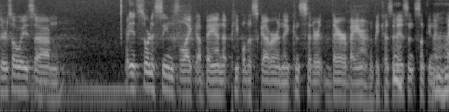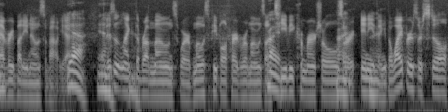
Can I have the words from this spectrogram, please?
there's always um, it sort of seems like a band that people discover and they consider it their band because it isn't something that everybody knows about yet. Hmm. Uh-huh. Yeah, yeah, it isn't like the Ramones where most people have heard Ramones on Right. TV commercials Right, or anything. right. The Wipers are still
